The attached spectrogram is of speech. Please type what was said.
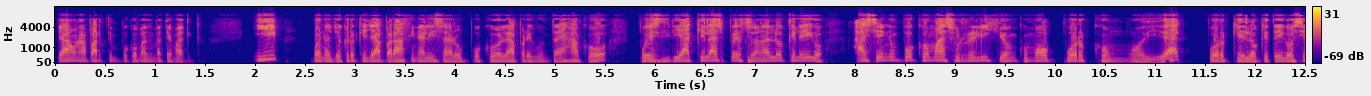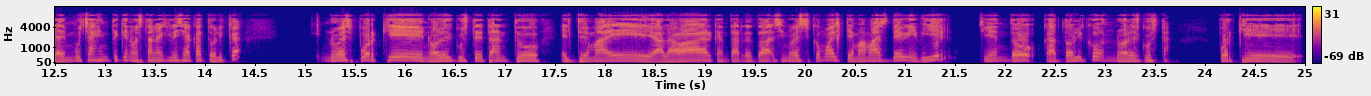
ya una parte un poco más matemática. Y bueno, yo creo que ya para finalizar un poco la pregunta de Jacob, pues diría que las personas, lo que le digo, hacen un poco más su religión como por comodidad, porque lo que te digo, si hay mucha gente que no está en la iglesia católica, no es porque no les guste tanto el tema de alabar, cantar, sino es como el tema más de vivir siendo católico, no les gusta, porque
